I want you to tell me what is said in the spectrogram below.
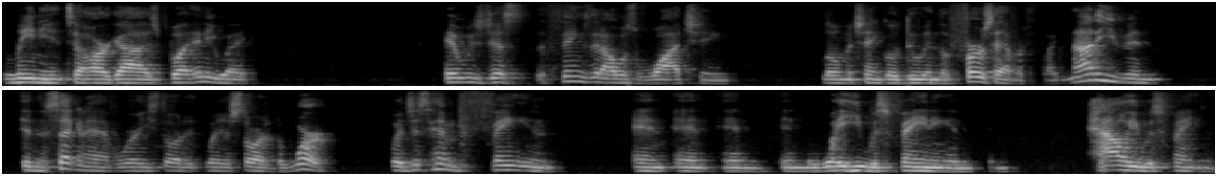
lenient to our guys. But anyway, it was just the things that I was watching Lomachenko do in the first half of the fight, not even in the second half where he started where it started to work, but just him feinting and and and and the way he was feigning and, and how he was feinting,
